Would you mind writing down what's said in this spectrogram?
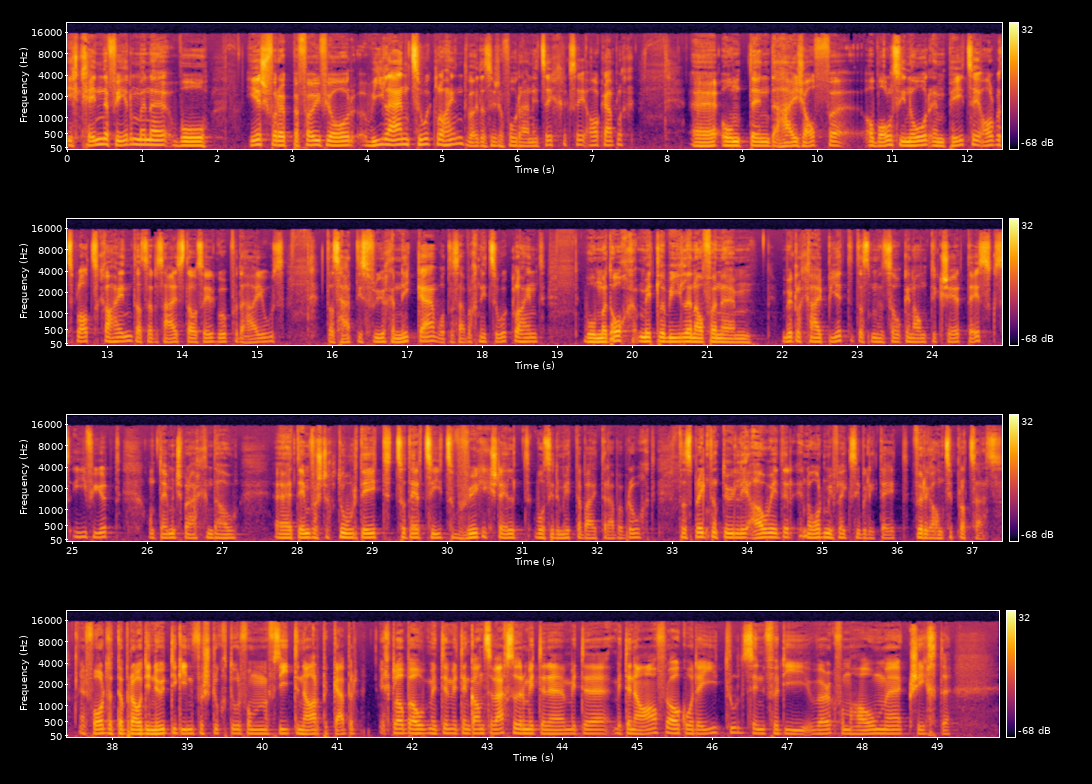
ich kenne Firmen, die erst vor etwa fünf Jahren WLAN zugelassen haben, weil das ist ja vorher nicht sicher gewesen, angeblich. Äh, und dann daheim arbeiten, obwohl sie nur einen PC-Arbeitsplatz hatten. Also das heisst auch sehr gut von daheim aus. Das hätte es früher nicht gegeben, wo das einfach nicht zugelassen haben wo man doch mittlerweile auf eine ähm, Möglichkeit bietet, dass man sogenannte Shared Desks einführt und dementsprechend auch äh, die Infrastruktur dort zu der Zeit zur Verfügung stellt, wo sie der Mitarbeiter eben braucht. Das bringt natürlich auch wieder enorme Flexibilität für den ganzen Prozess. Erfordert aber auch die nötige Infrastruktur vom Seiten Arbeitgeber. Ich glaube auch mit, mit dem ganzen Wechsel oder mit den, mit den, mit den Anfragen, die eingetrudelt sind für die Work-from-Home-Geschichten,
